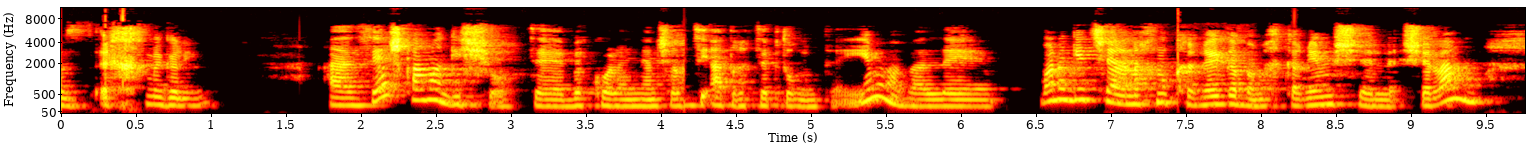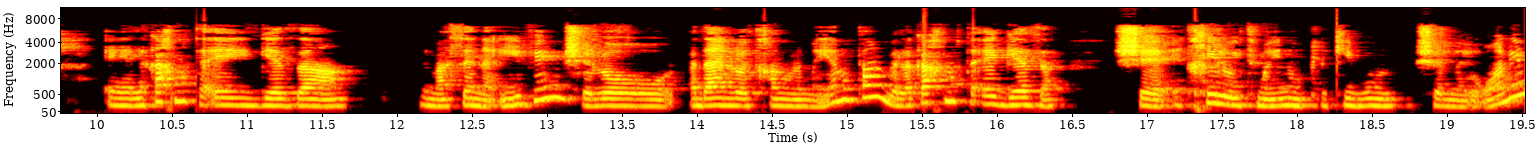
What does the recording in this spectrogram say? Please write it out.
אז איך מגלים? אז יש כמה גישות אה, בכל העניין של מציאת רצפטורים תאיים, אבל אה, בוא נגיד שאנחנו כרגע במחקרים של, שלנו אה, לקחנו תאי גזע למעשה נאיבים, שעדיין לא התחלנו למיין אותם, ולקחנו תאי גזע שהתחילו התמיינות לכיוון של נוירונים,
